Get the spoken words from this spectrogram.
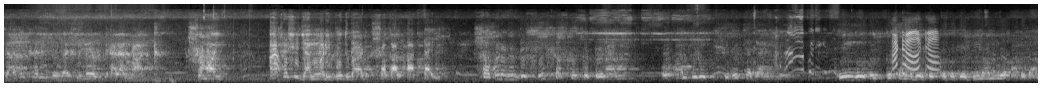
জালালখালী মোড় খেলার মাঠ। সময় আঠাশে জানুয়ারি বুধবার সকাল আটটায়। সকলের উদ্দেশ্যে সশ্রদ্ধ প্রণাম ও আন্তরিক শুভেচ্ছা জানিয়ে হিন্দু ঐক্য সমাজের থেকে বিনম্র আবেদন।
